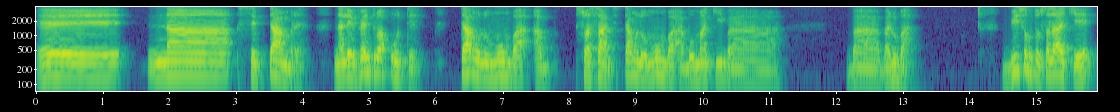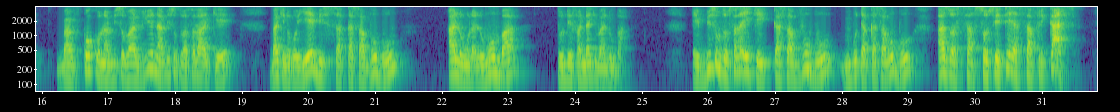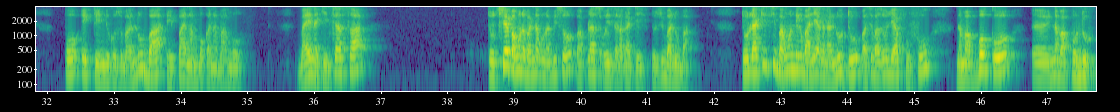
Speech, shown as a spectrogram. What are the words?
eh, na septembre na le 23 août ntango lumumba a 60 ntango lumumba abomaki ba, ba, baluba biso moto osalaka ke bakoko na biso bavie na biso moto basalaka ke bakende koyebisa kasavubu alongola lumumba todefandaki baluba e biso moto tosalaki ke kasavubu mbuta kasavubu azwa sa société ya safricas mpo ekende kozwa baluba epai na mboka na bango baye na kinshasa totie bango na bandako na biso baplace oyo ezalaka te tozwi baluba tolakisi bango ndenge baliaka na lutu parce bazolia fufu na maboko euh, na bapondu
